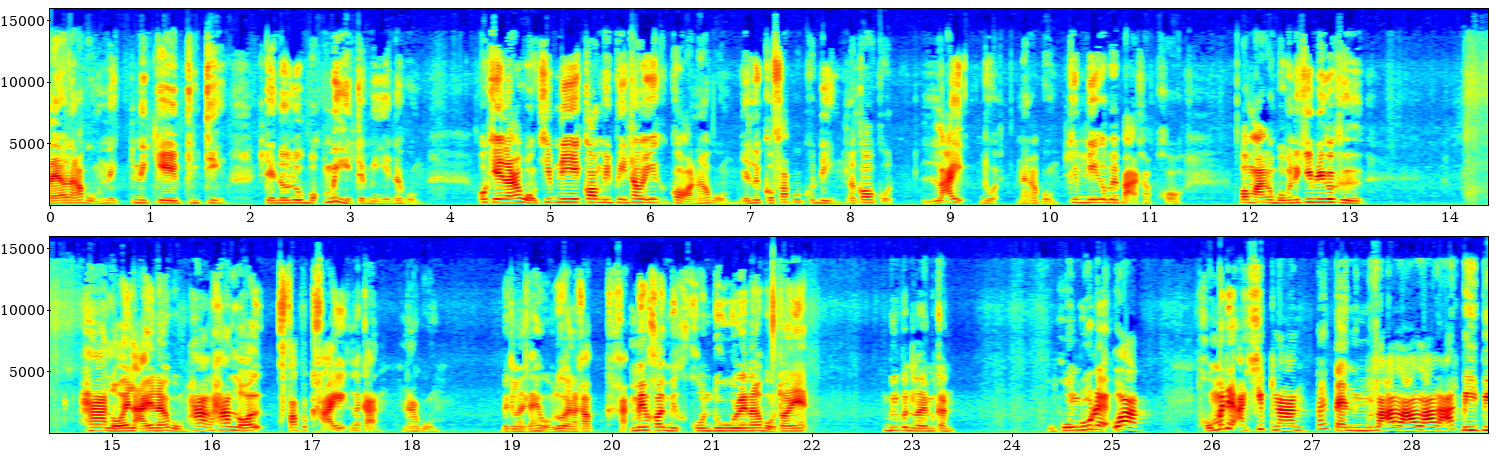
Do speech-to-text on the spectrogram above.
แล้วนะครับผมในในเกมจริง ๆ แต่ในโรบอกไม่เห็นจะมีนะผม โอเคนะครับผมคลิปนี้ก็มีเพียงเท่านี้ก่อนนะครับผม อย่าลืมกดซับกดกระดิ่ง แล้วก็กดไลค์ด้วยนะครับผม คลิปนี้ก็ไปบายครับขอประมาณของผมในคลิปนี้ก็คือ ห้าร้อยไลค์นะครับผมห้าห้าร้อยซับสไครต์แล้วกันนะครับผมเป็นกำลังใจให้ผมด้วยนะครับ ไม่ค่อยมีคนดูเลยนะครับผมตอนนี้ไม่เป็นอะไรเหมือนกัน ผมคงรู้แหละว่า ผมไม่ได้อัดคลิปนาน ตั้งแต่หนึ่งล้านล้านล้านล้านปีปี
